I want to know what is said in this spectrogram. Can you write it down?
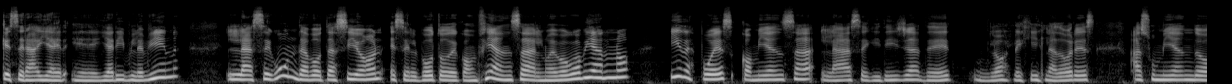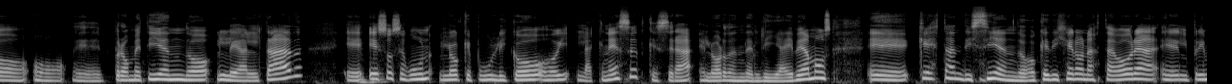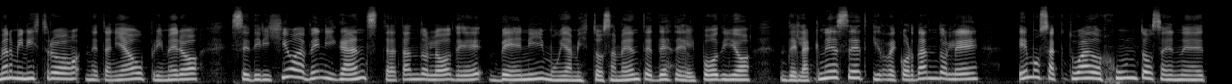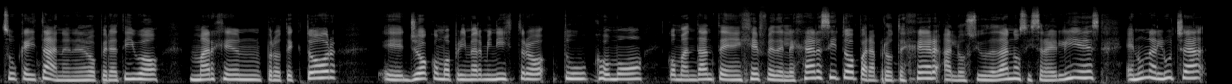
que será Yair- eh, Yariv Levin. La segunda votación es el voto de confianza al nuevo gobierno y después comienza la seguidilla de los legisladores asumiendo o eh, prometiendo lealtad. Eh, Eso según lo que publicó hoy la Knesset, que será el orden del día. Y veamos eh, qué están diciendo o qué dijeron hasta ahora. El primer ministro Netanyahu primero se dirigió a Benny Gantz tratándolo de Benny muy amistosamente desde el podio de la Knesset y recordándole hemos actuado juntos en eh, en el operativo Margen Protector. Eh, yo como primer ministro, tú como comandante en jefe del ejército para proteger a los ciudadanos israelíes en una lucha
